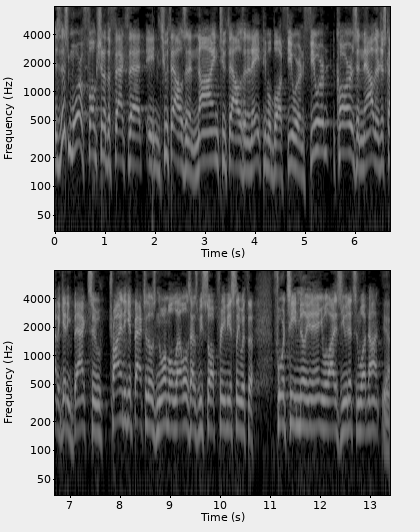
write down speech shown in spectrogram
Is this more a function of the fact that in 2009, 2008, people bought fewer and fewer cars, and now they're just kind of getting back to trying to get back to those normal levels as we saw previously with the 14 million annualized units and whatnot? Yeah.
